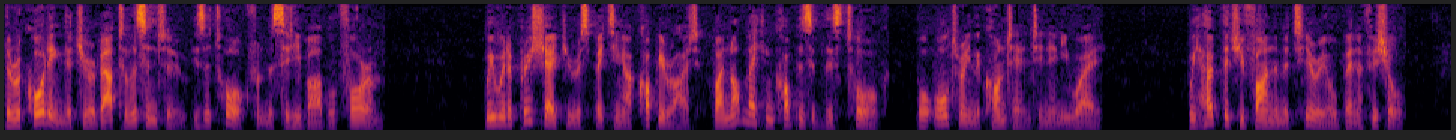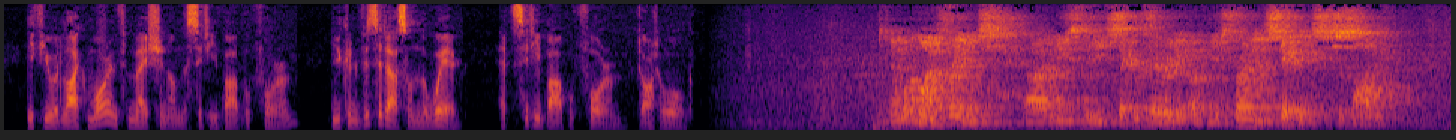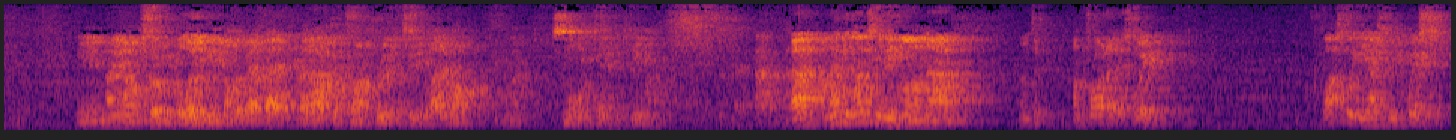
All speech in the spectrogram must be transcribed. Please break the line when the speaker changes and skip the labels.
The recording that you're about to listen to is a talk from the City Bible Forum. We would appreciate you respecting our copyright by not making copies of this talk or altering the content in any way. We hope that you find the material beneficial. If you would like more information on the City Bible Forum, you can visit us on the web at citybibleforum.org.
Now, one of my friends uh, is the secretary of the Australian Skeptics Society. You may not be sure if you believe me or not about that, but I could try and prove it to you later on. You know, small attempt at humour. Uh, I'm having lunch with him on um, on Friday this week. Last week he asked me a question,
